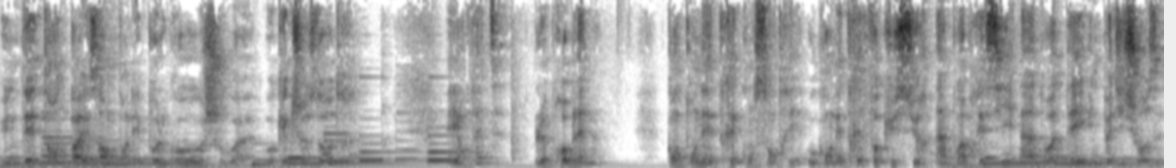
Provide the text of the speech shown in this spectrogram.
une détente par exemple dans l'épaule gauche ou, euh, quelque chose d'autre. Et en fait, le problème, quand on est très concentré ou qu'on est très focus sur un point précis, un doigté, une petite chose,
